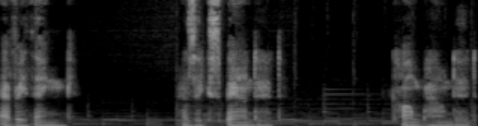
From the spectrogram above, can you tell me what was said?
everything has expanded, compounded,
